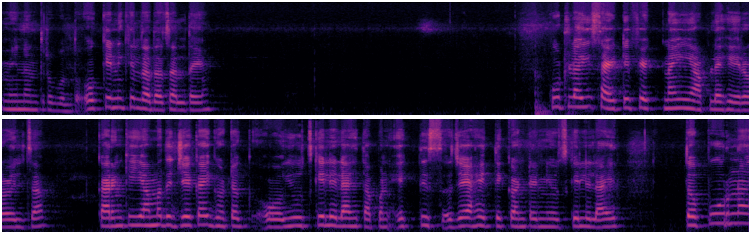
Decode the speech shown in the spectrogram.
मी नंतर बोलतो. ओके निखिल दादा चालतंय. कुठलाही साईड इफेक्ट नाही आहे आपल्या हेअर ऑइलचा कारण की यामध्ये जे काही घटक यूज केलेले आहेत आपण एकतीस जे आहेत ते कंटेंट यूज केलेले आहेत. तर पूर्ण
